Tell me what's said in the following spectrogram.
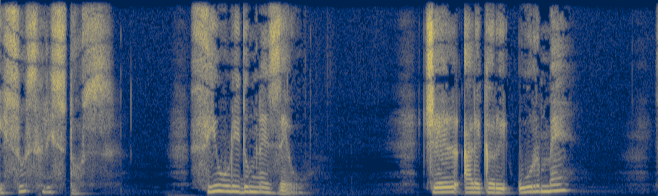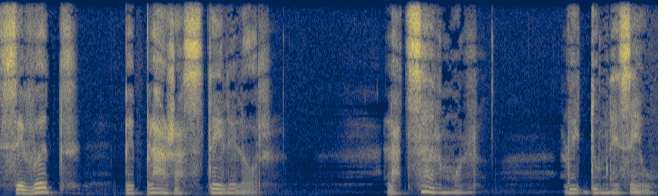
Iisus Hristos, Fiul lui Dumnezeu, cel ale cărui urme se văd pe plaja stelelor, la țărmul lui Dumnezeu.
